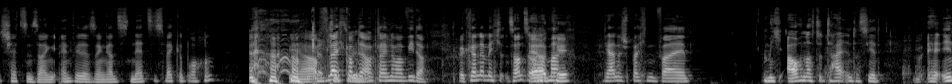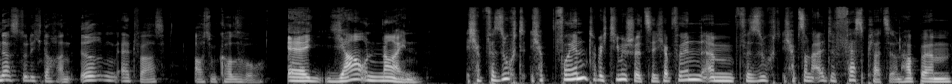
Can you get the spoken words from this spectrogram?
schätzen sagen, entweder sein ganzes Netz ist weggebrochen. ja, aber vielleicht kommt er auch gleich nochmal wieder. Wir können nämlich sonst auch Ja, nochmal okay. gerne sprechen, weil mich auch noch total interessiert. Erinnerst du dich noch an irgendetwas aus dem Kosovo? Äh, ja und nein. Ich habe versucht, ich habe vorhin, habe ich erzählt, ich habe vorhin ähm, versucht, ich habe so eine alte Festplatte und habe ähm,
